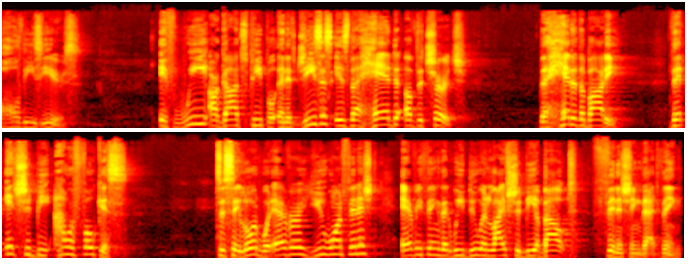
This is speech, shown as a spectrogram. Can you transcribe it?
all these years. If we are God's people and if Jesus is the head of the church, the head of the body, then it should be our focus to say, Lord, whatever you want finished, everything that we do in life should be about finishing that thing.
